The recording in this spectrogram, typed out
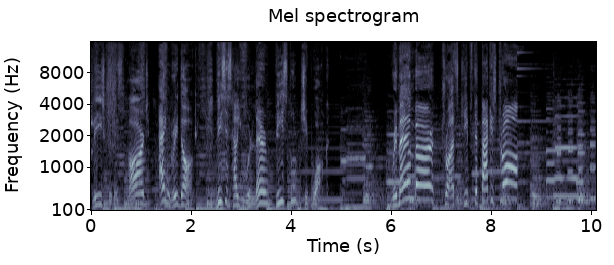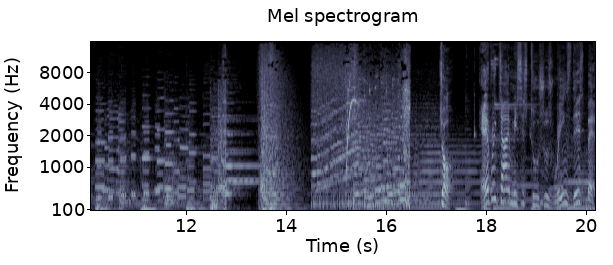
Please to this large, angry dog. This is how you will learn peaceful chip walk. Remember, trust keeps the pack strong. Tom, every time Mrs. Shoes rings this bell,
